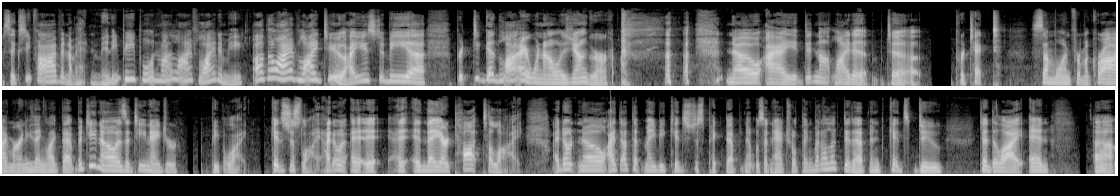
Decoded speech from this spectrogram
65 and I've had many people in my life lie to me. Although I've lied too. I used to be a pretty good liar when I was younger. no, I did not lie to to protect someone from a crime or anything like that. But you know, as a teenager, people lie. Kids just lie. I don't, it, it, and they are taught to lie. I don't know. I thought that maybe kids just picked up and it was a natural thing, but I looked it up and kids do tend to lie. And uh,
